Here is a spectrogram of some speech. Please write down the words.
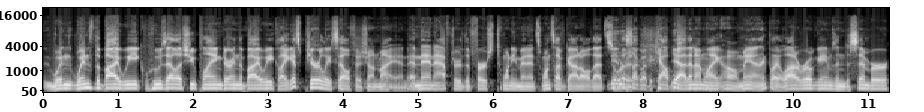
When when's the bye week? Who's LSU playing during the bye week? Like, it's purely selfish on my end. And then after the first 20 minutes, once I've got all that Then sorted, let's talk about the Cowboys. Yeah, then I'm like, oh man, they play a lot of road games in December.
